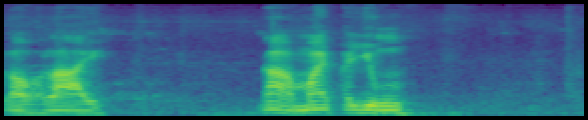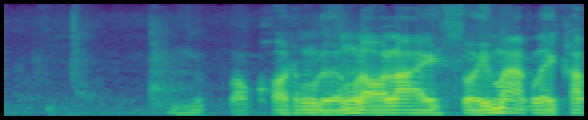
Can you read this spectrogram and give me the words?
หล่อลาย หน้าไม้พยุง ปอกคอทองเหลืองหล่อลายสวยมากเลยครับ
